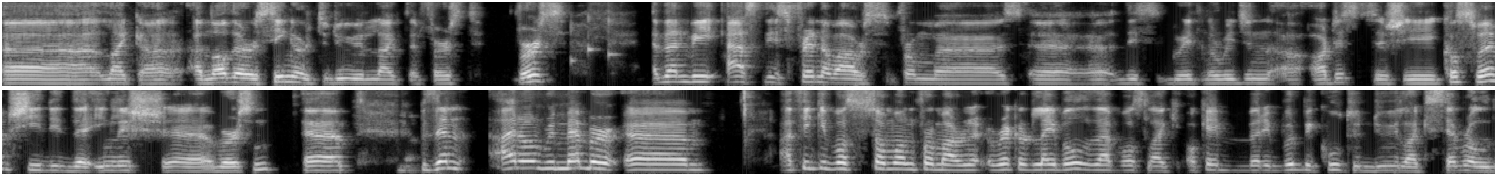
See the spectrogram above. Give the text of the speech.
uh, like a, uh, another singer to do like the first verse and then we asked this friend of ours from uh, uh, this great Norwegian uh, artist, she Koswe. She did the English uh, version, uh, yeah. but then I don't remember. Um, I think it was someone from our record label that was like, okay, but it would be cool to do like several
